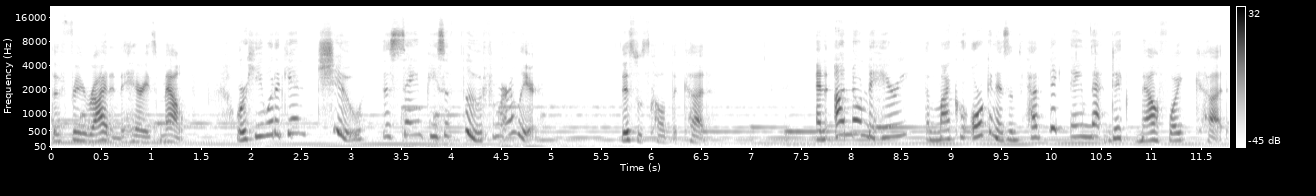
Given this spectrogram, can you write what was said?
the free ride into Harry's mouth, where he would again chew the same piece of food from earlier. This was called the cud. And unknown to Harry, the microorganisms have nicknamed that dick Malfoy Cud,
